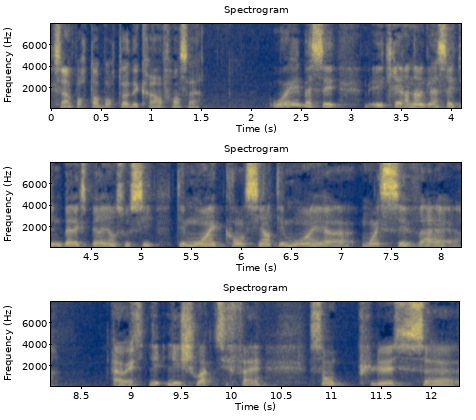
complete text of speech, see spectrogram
C'est important pour toi d'écrire en français? Oui, ben c'est écrire en anglais, ça a été une belle expérience aussi. Tu es moins conscient, tu es moins, euh, moins sévère. Ah oui? Les, choix que tu fais sont plus... Euh,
